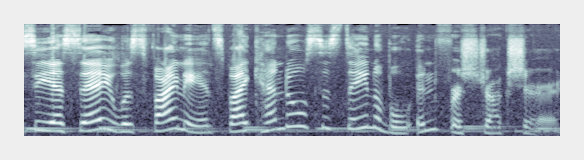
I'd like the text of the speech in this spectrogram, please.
CSA was financed by Kendall Sustainable Infrastructure,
